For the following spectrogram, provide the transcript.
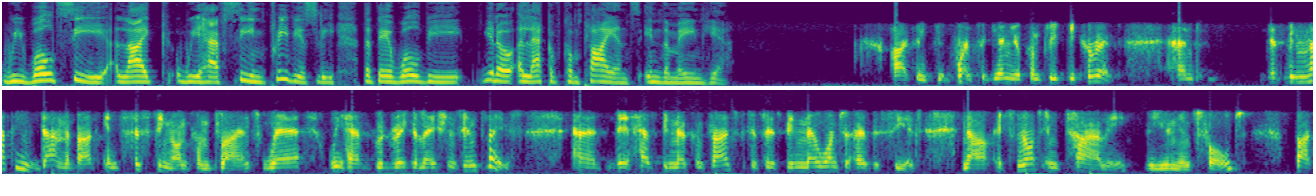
we will see, like we have seen previously, that there will be, you know, a lack of compliance in the main here? I think, once again, you're completely correct. And there's been nothing done about insisting on compliance where we have good regulations in place. There has been no compliance because there's been no one to oversee it. Now, it's not entirely the union's fault, but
